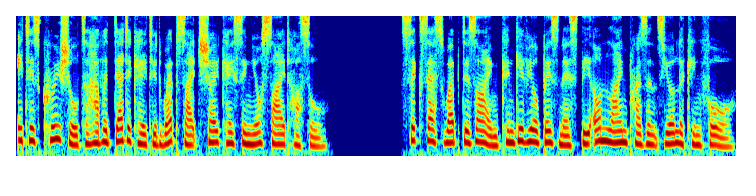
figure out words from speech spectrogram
It is crucial to have a dedicated website showcasing your side hustle. Success Web Design can give your business the online presence you're looking for.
